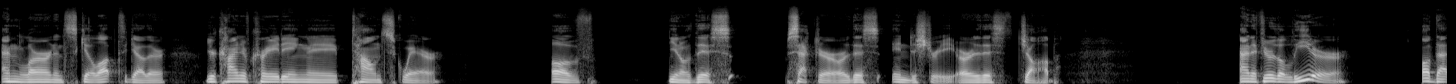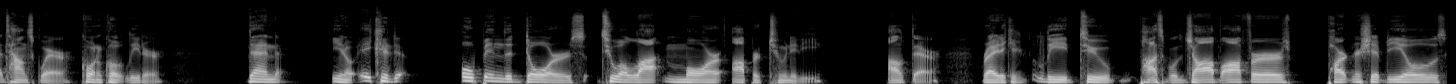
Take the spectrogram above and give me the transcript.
and learn and skill up together, you're kind of creating a town square of you know this sector or this industry or this job. And if you're the leader of that town square, quote unquote leader, then you know it could open the doors to a lot more opportunity out there, right? It could lead to possible job offers, partnership deals,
